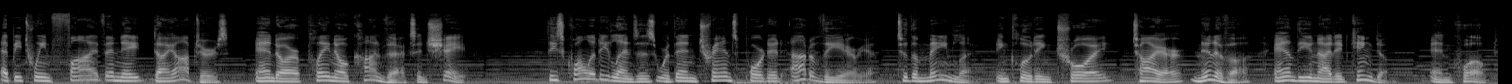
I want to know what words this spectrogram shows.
at between 5 and 8 diopters and are plano-convex in shape. These quality lenses were then transported out of the area to the mainland, including Troy, Tyre, Nineveh, and the United Kingdom." End quote.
